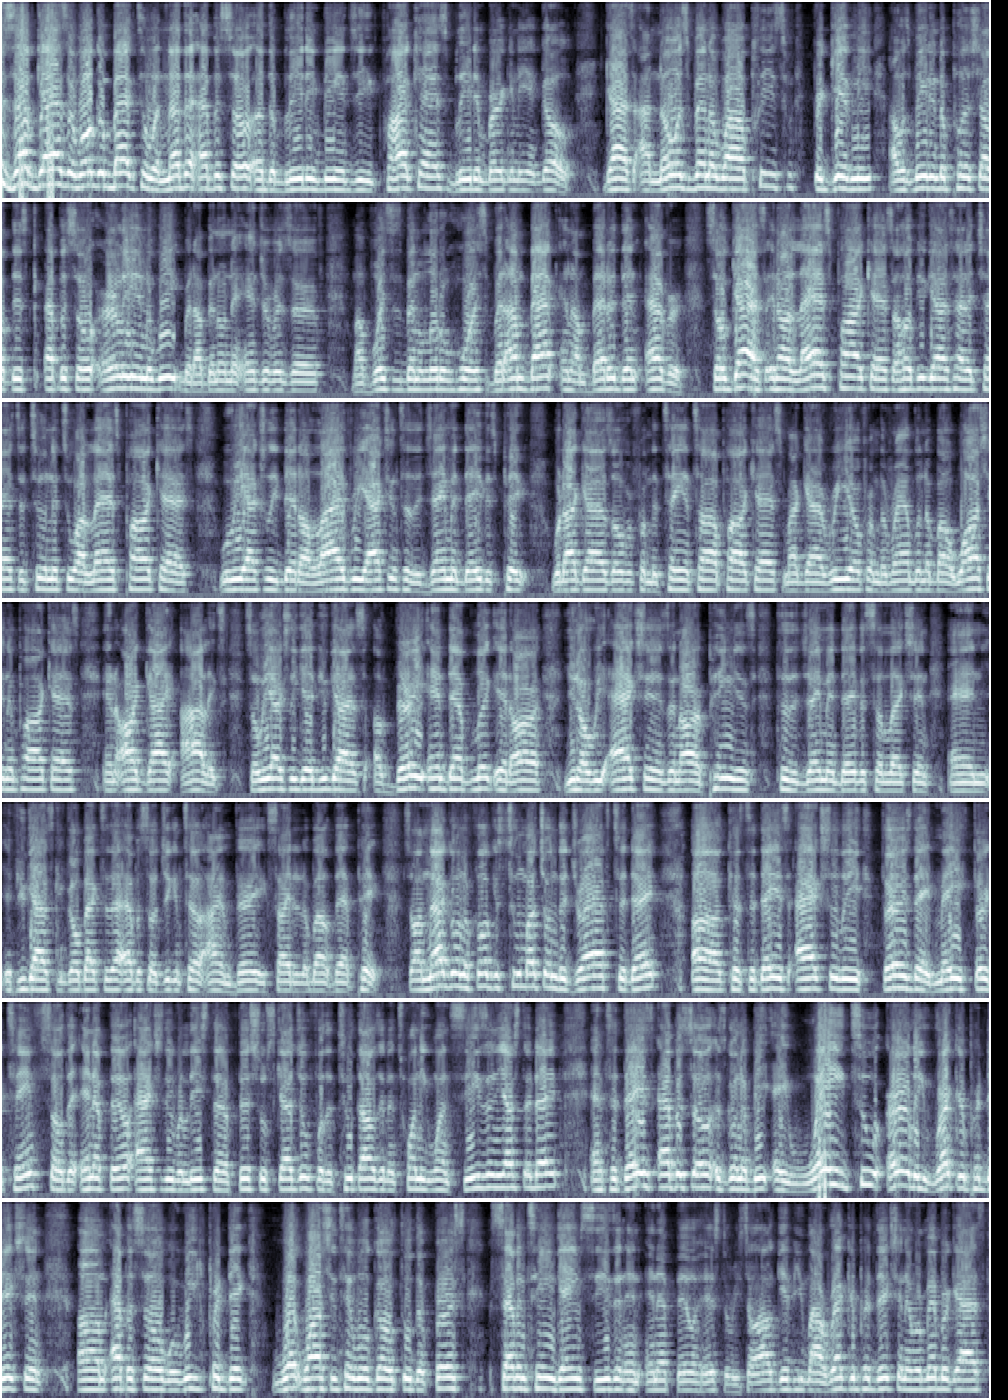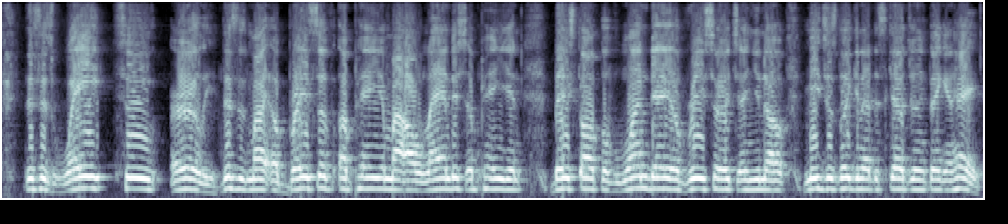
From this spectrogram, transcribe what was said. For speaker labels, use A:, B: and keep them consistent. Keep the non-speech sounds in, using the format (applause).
A: Is up, guys, and welcome back to another episode of the Bleeding B&G podcast, Bleeding Burgundy and Gold. Guys, I know it's been a while. Please forgive me. I was meaning to push out this episode early in the week, but I've been on the injured reserve. My voice has been a little hoarse, but I'm back and I'm better than ever. So, guys, in our last podcast, I hope you guys had a chance to tune into our last podcast where we actually did a live reaction to the Jamin Davis pick with our guys over from the Tay and Todd podcast, my guy Rio from the Rambling About Washington podcast, and our guy Alex. So we actually gave you guys a very in-depth look at our, you know, reactions and our opinions to the Jamin Davis selection. And if you guys can go back to that episode, you can tell I am very excited about that pick. So I'm not going to focus too much on the draft today, because uh, today is actually Thursday, May 13th. So the NFL actually released the official schedule for the 2021 season yesterday, and today's episode is going to be a way too early record prediction um, episode where we predict what Washington will go through the first 17 game season in NFL history. So I'll give you my record prediction. And remember, guys, this is way too early. This is my abrasive opinion, my outlandish opinion based off of one day of research and, you know, me just looking at the schedule and thinking, hey,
